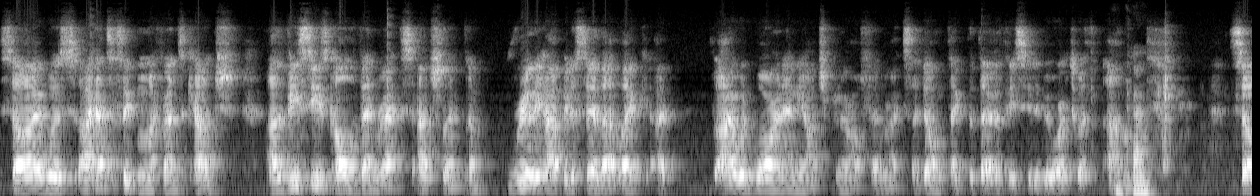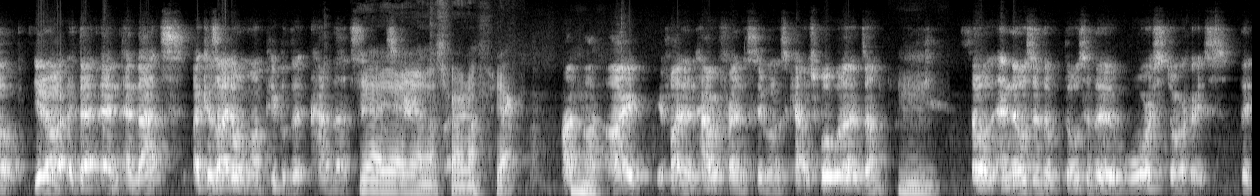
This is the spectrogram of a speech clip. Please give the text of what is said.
so I was I had to sleep on my friend's couch. Uh, the VC is called Venrex. Actually, I'm really happy to say that. Like I, I would warn any entrepreneur off Venrex. I don't think that they're a VC to be worked with. Um, okay. So you know that, and, and that's because I don't want people that have that. Same yeah, yeah, yeah. That's fair enough. Yeah. I, mm. I, I, if I didn't have a friend to sleep on his couch, what would I have done? Mm. So, and those are the those are the war stories that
